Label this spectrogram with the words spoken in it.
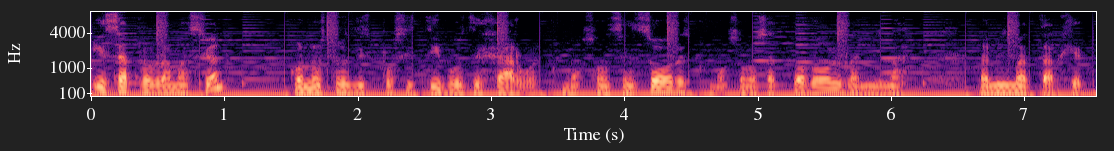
esa programación con nuestros dispositivos de hardware, como son sensores, como son los actuadores, la misma, la misma tarjeta.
